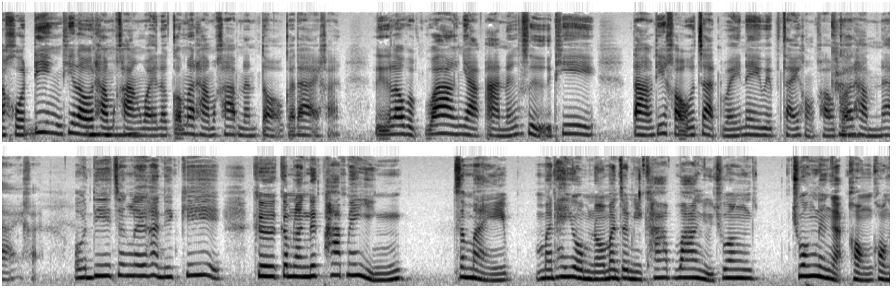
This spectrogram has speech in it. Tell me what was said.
า coding ที่เราทำค้างไว้แล้วก็มาทำคาบนั้นต่อก็ได้ค่ะ หรือเราแบบว่างอยากอ่านหนังสือที่ตามที่เขาจัดไว้ในเว็บไซต์ของเขาก็ทำได้ค่ะ โอ้ดีจังเลยค่ะนิกกี้ คือกำลังนึกภาพแม่หญิงสมัย มัธยมเนาะมันจะมีคาบว่างอยู่ช่วงช่วงหนึ่งอะของของ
